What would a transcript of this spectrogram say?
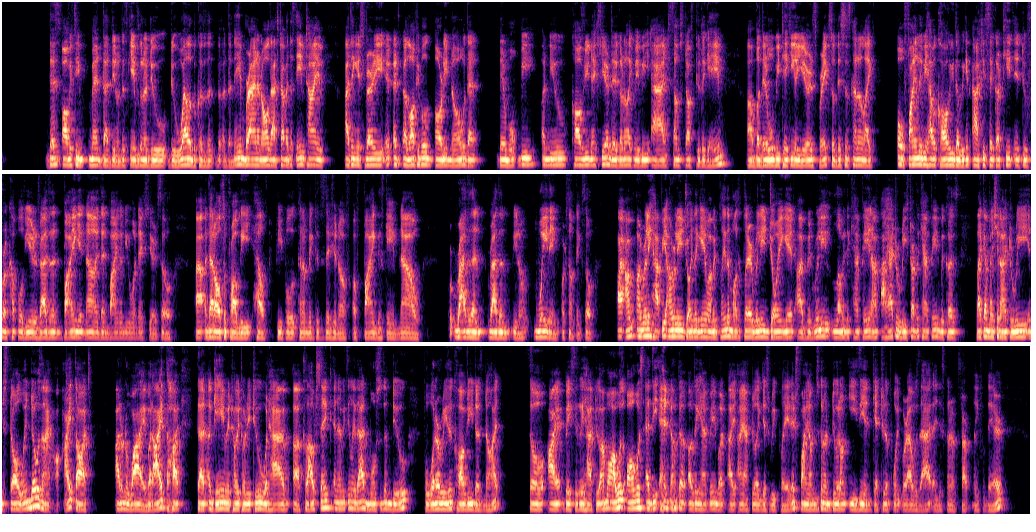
this obviously meant that, you know, this game's to do do well because of the, the, the, name brand and all that stuff. At the same time, I think it's very, it, a lot of people already know that there won't be a new Call of Duty next year. They're to like maybe add some stuff to the game uh, but they will be taking a year's break. So this is kind of like, oh, finally we have a Duty that we can actually sink our teeth into for a couple of years rather than buying it now and then buying a new one next year. So uh, that also probably helped people kind of make the decision of of buying this game now rather than rather than you know waiting or something. So I, I'm, I'm really happy. I'm really enjoying the game. I've been playing the multiplayer, really enjoying it. I've been really loving the campaign. I, I had to restart the campaign because, like I mentioned, I had to reinstall Windows, and I I thought I don't know why, but I thought that a game in 2022 would have uh, cloud sync and everything like that. Most of them do. For whatever reason, Call of Duty does not. So I basically had to. I'm. I was almost at the end of the of the campaign, but I, I have to like just replay it. It's fine. I'm just gonna do it on easy and get to the point where I was at, and just gonna start playing from there.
